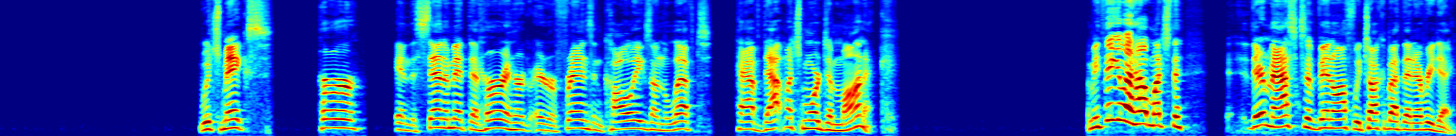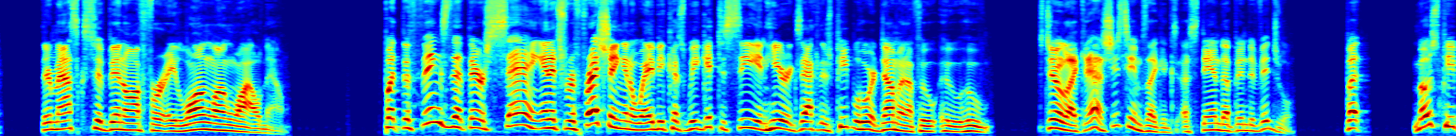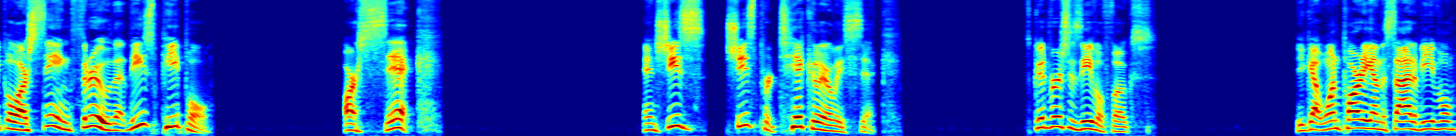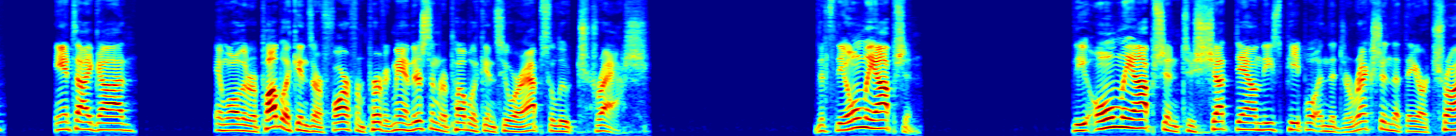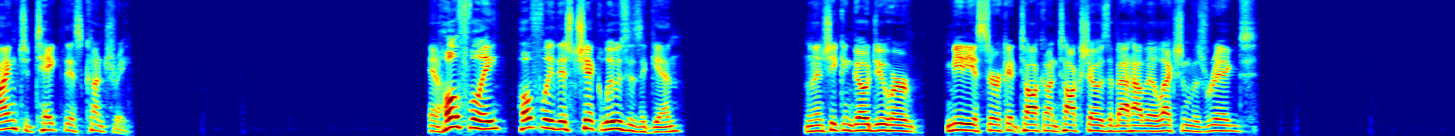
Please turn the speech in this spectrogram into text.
which makes her and the sentiment that her and her, and her friends and colleagues on the left have that much more demonic. I mean, think about how much the, their masks have been off. We talk about that every day. Their masks have been off for a long, long while now. But the things that they're saying, and it's refreshing in a way because we get to see and hear exactly. There's people who are dumb enough who who who still like, yeah, she seems like a, stand-up individual. But most people are seeing through that these people are sick. And she's she's particularly sick. It's good versus evil, folks. You got one party on the side of evil, anti-God, and while the Republicans are far from perfect, man, there's some Republicans who are absolute trash. That's the only option. The only option to shut down these people in the direction that they are trying to take this country. And hopefully, hopefully this chick loses again. And then she can go do her media circuit, talk on talk shows about how the election was rigged.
